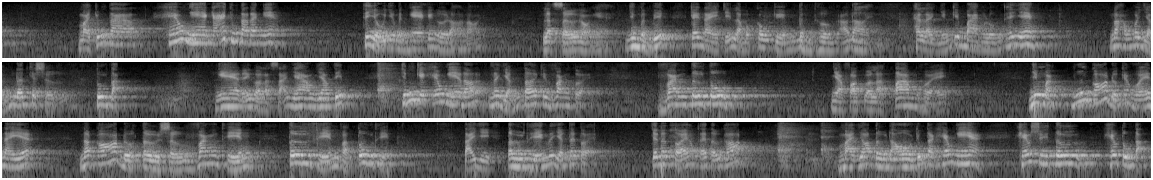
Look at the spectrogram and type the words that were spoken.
mà chúng ta khéo nghe cái chúng ta đang nghe, thí dụ như mình nghe cái người đó nói, lịch sự ngồi nghe, nhưng mình biết cái này chỉ là một câu chuyện bình thường ở đời, hay là những cái bàn luận thế gian, nó không có dẫn đến cái sự tu tập nghe để gọi là xã giao giao tiếp. Chính cái khéo nghe đó nó dẫn tới cái văn tuệ. Văn tư tu. Nhà phật gọi là tam huệ. Nhưng mà muốn có được cái huệ này á, nó có được từ sự văn thiện, tư thiện và tu thiện. Tại vì từ thiện nó dẫn tới tuệ. Cho nên tuệ không thể tự có. Mà do từ đầu chúng ta khéo nghe khéo suy tư, khéo tu tập.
